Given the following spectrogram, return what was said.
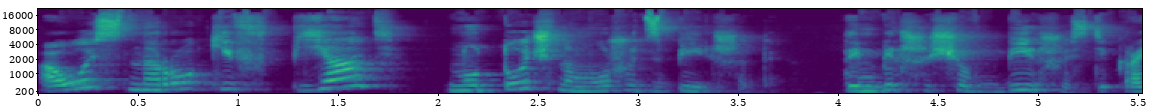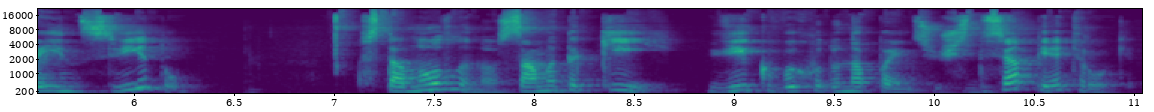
А ось на років 5 ну, точно можуть збільшити. Тим більше, що в більшості країн світу встановлено саме такий вік виходу на пенсію 65 років.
